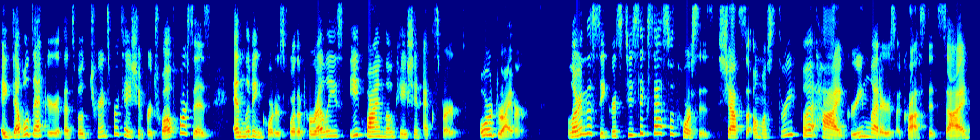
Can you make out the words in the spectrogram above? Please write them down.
a double decker that's both transportation for 12 horses and living quarters for the Parelli's equine location expert or driver. Learn the secrets to success with horses, shouts the almost three foot high green letters across its side.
